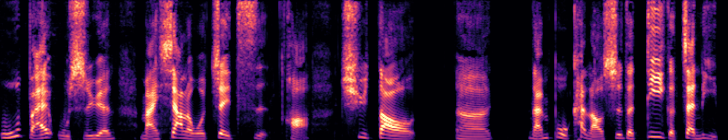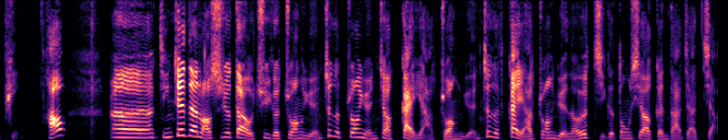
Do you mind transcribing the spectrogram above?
五百五十元买下了我这次哈去到呃南部看老师的第一个战利品。好，呃，紧接着老师就带我去一个庄园，这个庄园叫盖亚庄园。这个盖亚庄园呢，有几个东西要跟大家讲，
